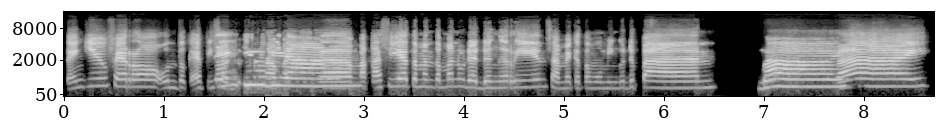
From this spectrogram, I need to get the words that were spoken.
Thank you Vero untuk episode Thank you, pertama kita. Makasih ya teman-teman udah dengerin. Sampai ketemu minggu depan. Bye. Bye.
